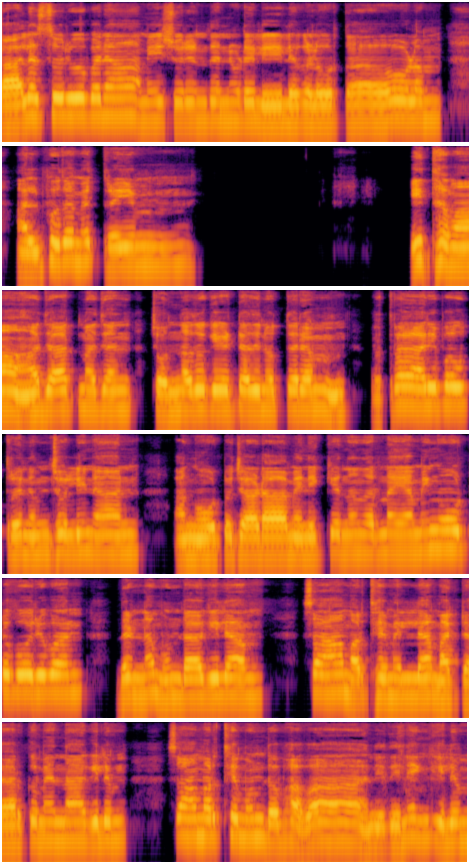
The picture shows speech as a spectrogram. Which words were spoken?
കാലസ്വരൂപനാമീശ്വരൻ തന്നെ ലീലകളോർത്താവോളം അത്ഭുതമെത്രയും. ഇഥമാജാത്മജൻ ചൊന്നതു കേട്ടതിനുത്തരം വൃത്രാരിപൗത്രനും ചൊല്ലിനാൻ അങ്ങോട്ടു ചാടാം എനിക്കെന്ന് നിർണയം ഇങ്ങോട്ട് പോരുവാൻ ദണ്ണമുണ്ടാകിലാം സാമർഥ്യമില്ല മറ്റാർക്കുമെന്നാകിലും സാമർഥ്യമുണ്ട് ഭവാൻ ഇതിനെങ്കിലും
